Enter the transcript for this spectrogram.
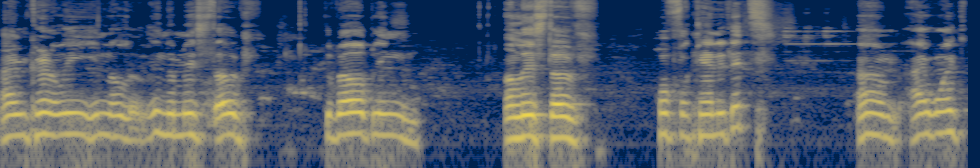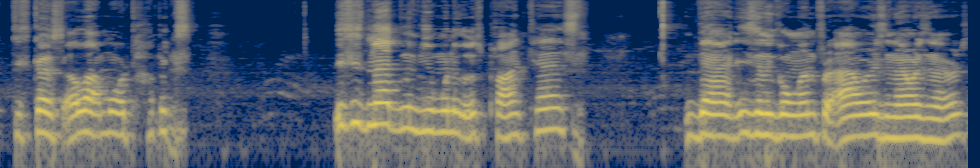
I'm currently in the in the midst of developing a list of hopeful candidates. Um, I want to discuss a lot more topics. This is not going to be one of those podcasts that is going to go on for hours and hours and hours.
